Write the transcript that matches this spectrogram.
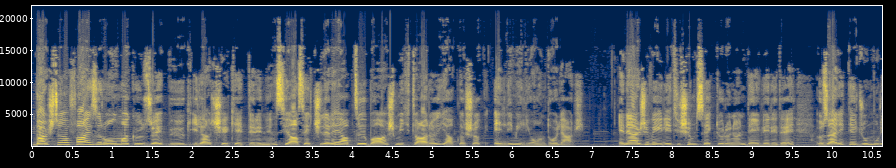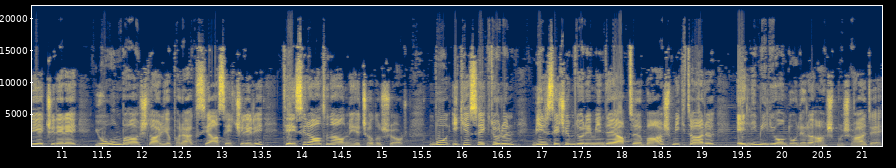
Başta Pfizer olmak üzere büyük ilaç şirketlerinin siyasetçilere yaptığı bağış miktarı yaklaşık 50 milyon dolar. Enerji ve iletişim sektörünün devleri de özellikle cumhuriyetçilere yoğun bağışlar yaparak siyasetçileri tesir altına almaya çalışıyor. Bu iki sektörün bir seçim döneminde yaptığı bağış miktarı 50 milyon doları aşmış halde.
